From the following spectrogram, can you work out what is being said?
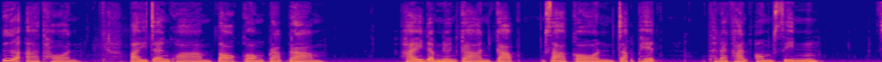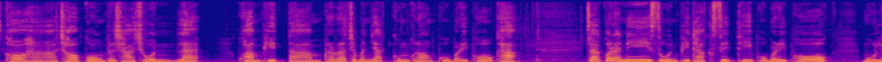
เอื้ออาทร ไปแจ้งความต่อกองปราบปราม ให้ดำเนินการกับสากรจากเพชร ธนาคารออมสิน ข้อหาช่อโกงประชาชนและความผิดตามพระราชบัญญัติคุ้มครองผู้บริโภคค่ะ จากกรณีศูนย์พิทักษ์สิทธิผู้บริโภค มูล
